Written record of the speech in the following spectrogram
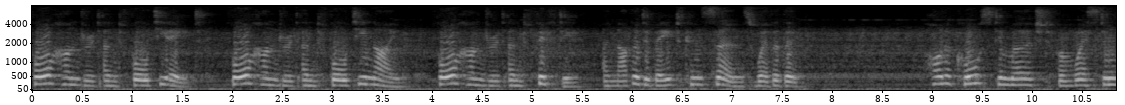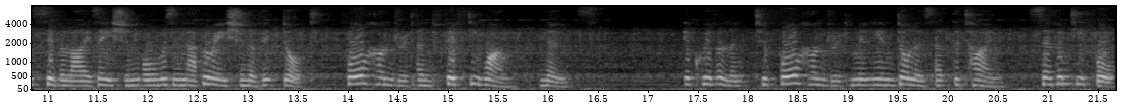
448, 449, 450. Another debate concerns whether the Holocaust emerged from Western civilization or was an aberration of it. 451 notes equivalent to $400 million at the time, 74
